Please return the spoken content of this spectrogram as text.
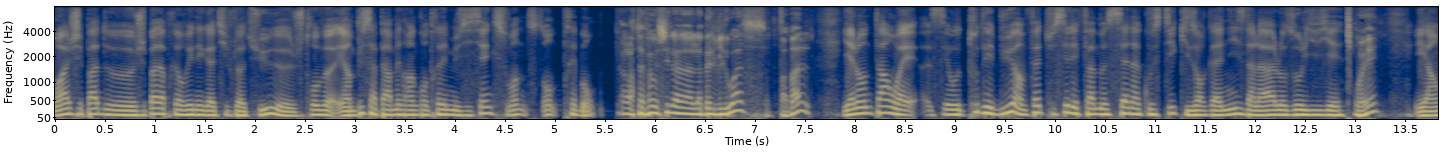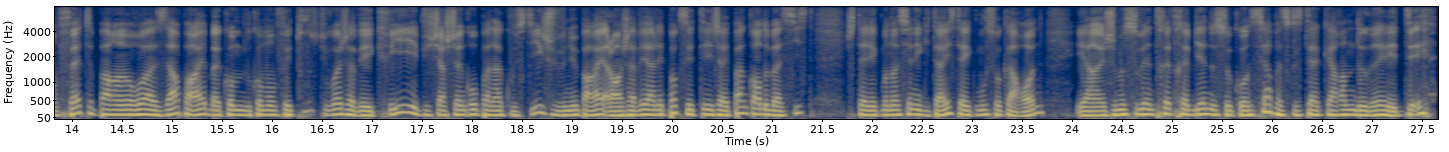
Moi, j'ai pas de, j'ai pas d'a priori négatif là-dessus. euh, Je trouve, et en plus, ça permet de rencontrer des musiciens qui souvent sont très bons. Alors, t'as fait aussi la, la Bellevilloise, pas mal. Il y a longtemps, ouais, c'est au tout début, en fait, tu sais, les fameuses scènes acoustiques qu'ils organisent dans la halle aux Oliviers. Oui. Et en fait, par un heureux hasard, pareil, bah, comme, comme on fait tous, tu vois, j'avais écrit et puis je cherchais un groupe en acoustique. Je suis venu pareil. Alors j'avais à l'époque, c'était, j'avais pas encore de bassiste. J'étais avec mon ancien guitariste, avec Mousse au Caronne. Et euh, je me souviens très très bien de ce concert parce que c'était à 40 degrés l'été.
